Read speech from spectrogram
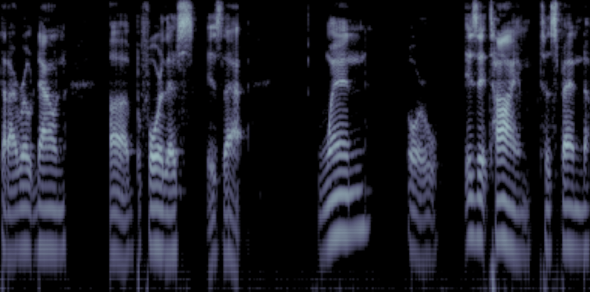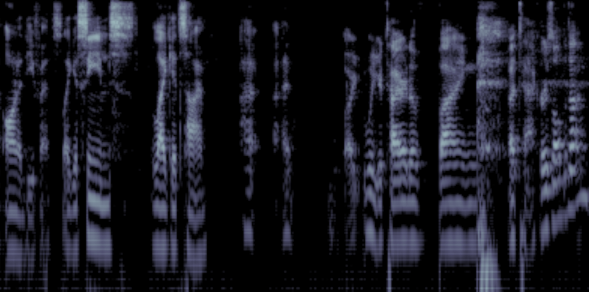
that I wrote down uh, before this is that when or is it time to spend on a defense? Like it seems like it's time. I, I, are, what, you're tired of buying attackers all the time?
